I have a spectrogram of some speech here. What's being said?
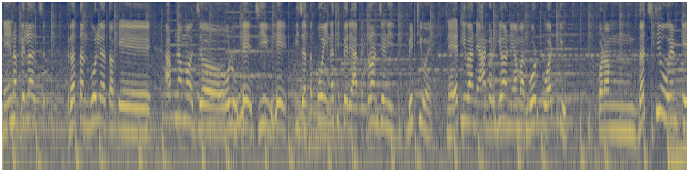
ને એના પહેલાં જ રતન બોલ્યો હતો કે આપનામાં જ ઓલું હે, જીવ હે, બીજા તો કોઈ નથી પહેરે. આપે ત્રણ જણી બેઠી હોય ને એટલી વાર ને આગળ ગયો ને અમારું હોડકું અટક્યું. પણ આમ દચ થયું એમ કે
